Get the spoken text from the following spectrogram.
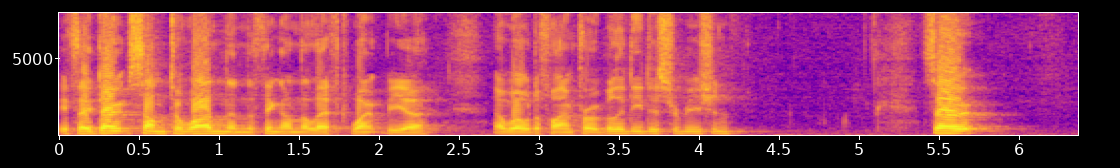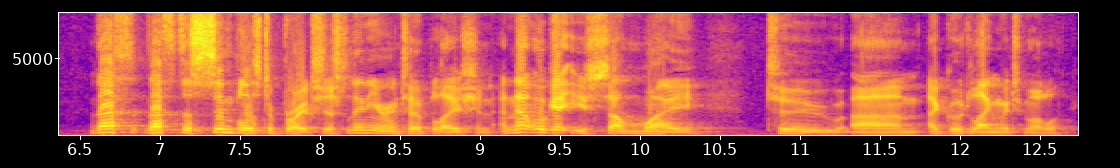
If they don't sum to 1, then the thing on the left won't be a, a well-defined probability distribution. So that's, that's the simplest approach, just linear interpolation. And that will get you some way to um, a good language model.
